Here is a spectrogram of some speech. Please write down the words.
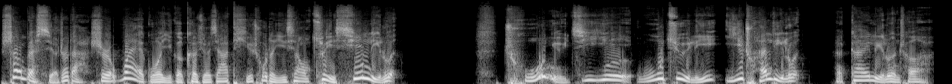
上边写着的是外国一个科学家提出的一项最新理论。处女基因无距离遗传理论，该理论称啊，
